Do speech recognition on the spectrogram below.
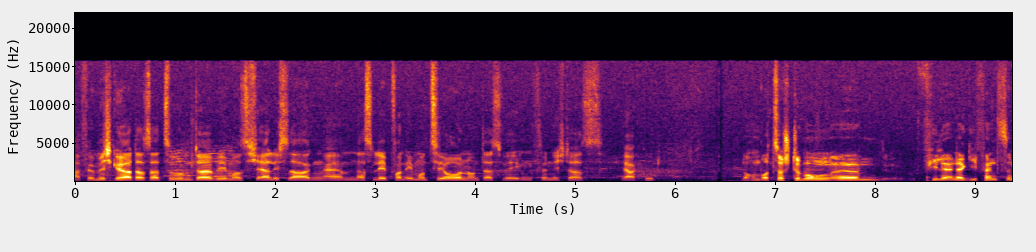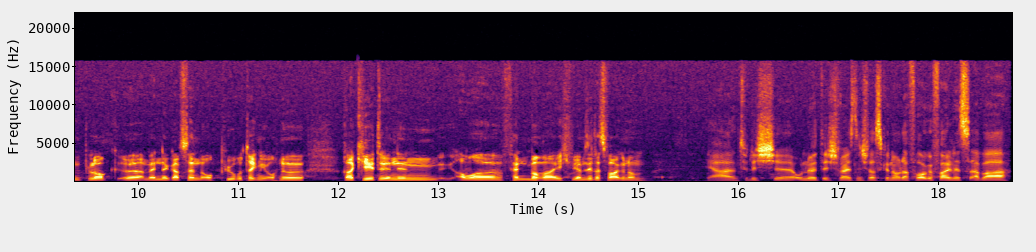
Ja, für mich gehört das dazu im Derby, muss ich ehrlich sagen. Ähm, das lebt von Emotionen und deswegen finde ich das ja, gut. Noch ein Wort zur Stimmung. Ähm, viele Energiefans im Block. Äh, am Ende gab es dann auch Pyrotechnik, auch eine Rakete in den Auer-Fanbereich. Wie haben Sie das wahrgenommen? Ja, natürlich äh, unnötig. Ich weiß nicht, was genau da vorgefallen ist, aber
